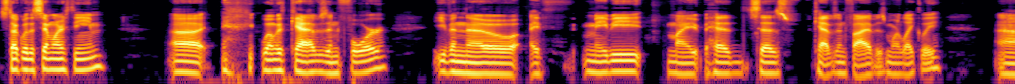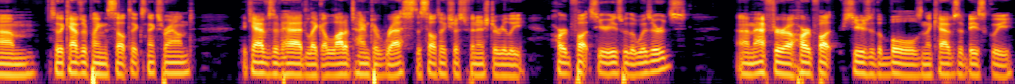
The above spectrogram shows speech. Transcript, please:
stuck with a similar theme. Uh, went with Cavs in four, even though I th- maybe my head says Cavs in five is more likely. Um, so the Cavs are playing the Celtics next round. The Cavs have had like a lot of time to rest. The Celtics just finished a really hard fought series with the Wizards. Um, after a hard fought series with the Bulls, and the Cavs have basically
